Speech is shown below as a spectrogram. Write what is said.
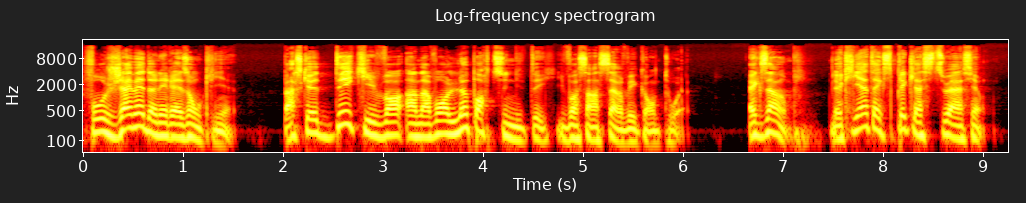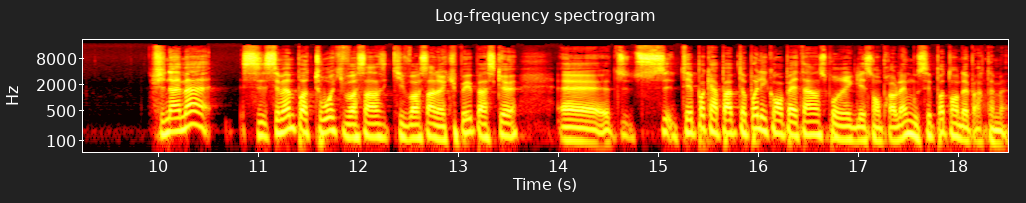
Faut jamais donner raison au client. Parce que dès qu'il va en avoir l'opportunité, il va s'en servir contre toi. Exemple, le client t'explique la situation. Finalement, c'est même pas toi qui va s'en occuper parce que euh, tu n'es pas capable, tu n'as pas les compétences pour régler son problème ou c'est pas ton département.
